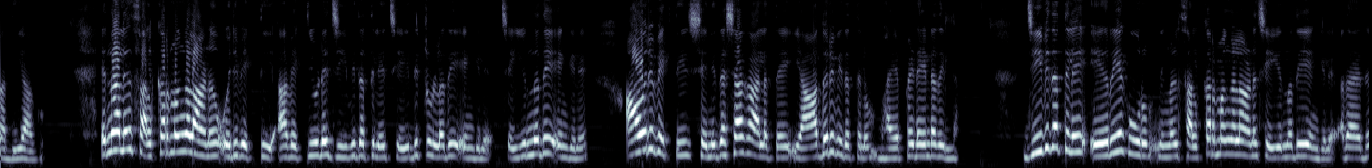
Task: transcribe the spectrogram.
മതിയാകും. എന്നാൽ സൽക്കർമ്മങ്ങളാണ് ഒരു വ്യക്തി ആ വ്യക്തിയുടെ ജീവിതത്തിൽ ചെയ്തിട്ടുള്ളത് എങ്കിൽ ചെയ്യുന്നത് എങ്കിൽ ആ ഒരു വ്യക്തി ശനിദശാകാലത്തെ യാതൊരു വിധത്തിലും ഭയപ്പെടേണ്ടതില്ല. ജീവിതത്തിൽ ഏറിയ കൂറും നിങ്ങൾ സൽക്കർമ്മങ്ങളാണ് ചെയ്യുന്നത് എങ്കിൽ അതായത്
